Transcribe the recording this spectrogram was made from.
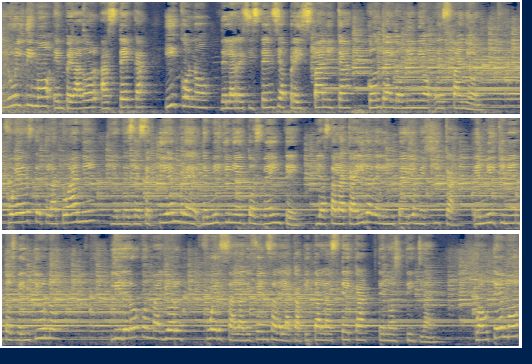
del último emperador azteca, ícono de la resistencia prehispánica contra el dominio español. Fue este Tlatoani quien desde septiembre de 1520 y hasta la caída del imperio mexica en 1521 lideró con mayor fuerza la defensa de la capital azteca, Tenochtitlan. Cuauhtémoc.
